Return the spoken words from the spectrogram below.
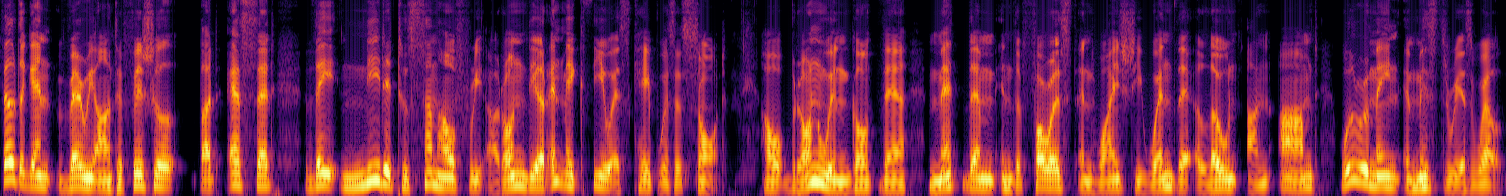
Felt again very artificial, but as said, they needed to somehow free Arondir and make Theo escape with a sword. How Bronwyn got there, met them in the forest, and why she went there alone unarmed will remain a mystery as well.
